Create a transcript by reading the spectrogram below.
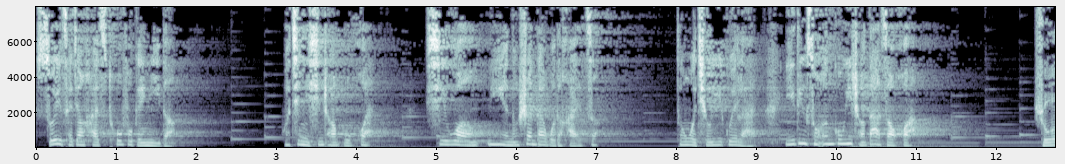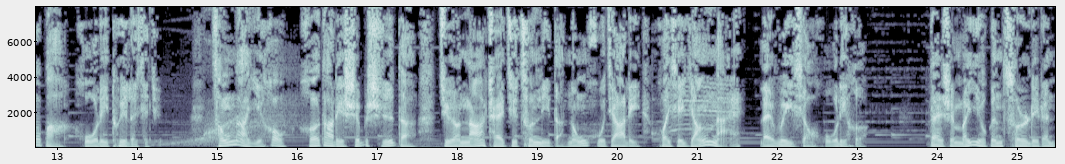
所以才将孩子托付给你的。我见你心肠不坏，希望你也能善待我的孩子。等我求医归来，一定送恩公一场大造化。说罢，狐狸退了下去。从那以后，何大力时不时的就要拿柴去村里的农户家里换些羊奶来喂小狐狸喝，但是没有跟村里人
